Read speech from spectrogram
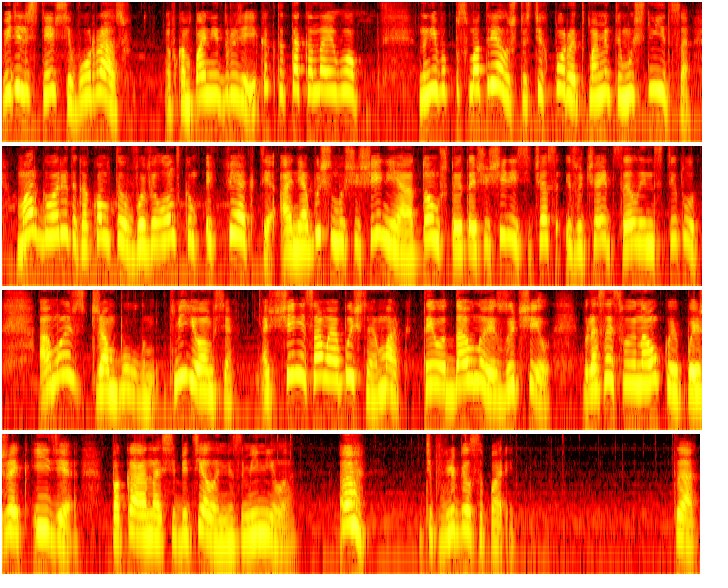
виделись с ней всего раз в компании друзей. И как-то так она его на него посмотрела, что с тех пор этот момент ему снится. Марк говорит о каком-то вавилонском эффекте, о необычном ощущении, о том, что это ощущение сейчас изучает целый институт. А мы с Джамбулом смеемся. Ощущение самое обычное, Марк. Ты его давно изучил. Бросай свою науку и поезжай к Иде, пока она себе тело не заменила. А! Типа влюбился парень. Так,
